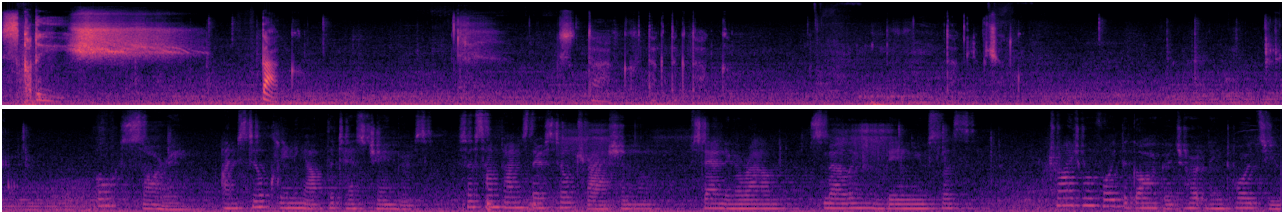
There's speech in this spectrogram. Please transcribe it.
Scottish. Cleaning out the test chambers, so sometimes there's still trash in them, standing around, smelling and being useless. Try to avoid the garbage hurtling towards you.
